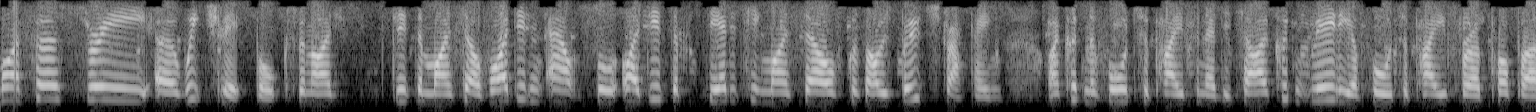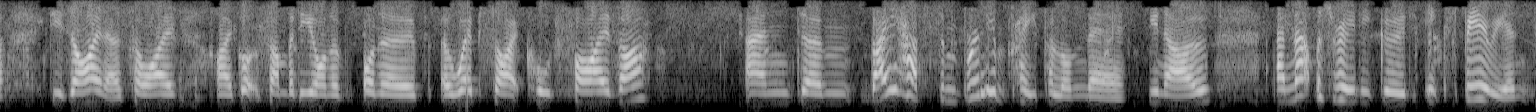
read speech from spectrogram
my first three uh, Witchlit books, when I did them myself, I didn't outsource. I did the, the editing myself because I was bootstrapping. I couldn't afford to pay for an editor. I couldn't really afford to pay for a proper designer. So I, I got somebody on a on a, a website called Fiverr, and um, they have some brilliant people on there, you know. And that was really good experience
